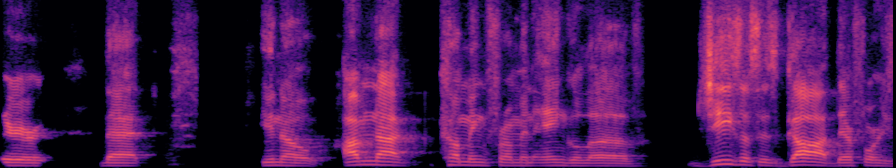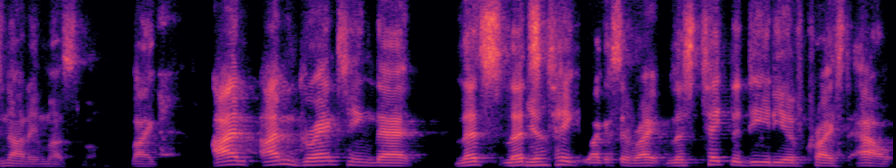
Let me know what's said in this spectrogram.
clear that you know I'm not coming from an angle of Jesus is God, therefore he's not a Muslim. Like I'm I'm granting that let's let's Yeah. take like I said right, let's take the deity of Christ out.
